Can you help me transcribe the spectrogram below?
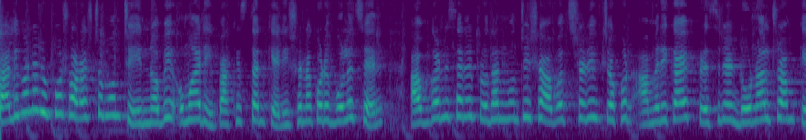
তালিবানের উপ স্বরাষ্ট্রমন্ত্রী নবী ওমারি পাকিস্তানকে নিশানা করে বলেছেন আফগানিস্তানের প্রধানমন্ত্রী শাহবাজ শরীফ যখন আমেরিকায় প্রেসিডেন্ট ডোনাল্ড ট্রাম্পকে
